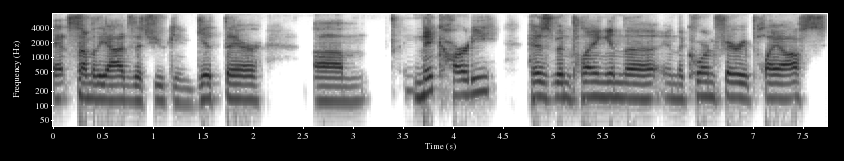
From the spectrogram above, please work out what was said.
at some of the odds that you can get there. Um, Nick Hardy has been playing in the in the Korn Ferry playoffs.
